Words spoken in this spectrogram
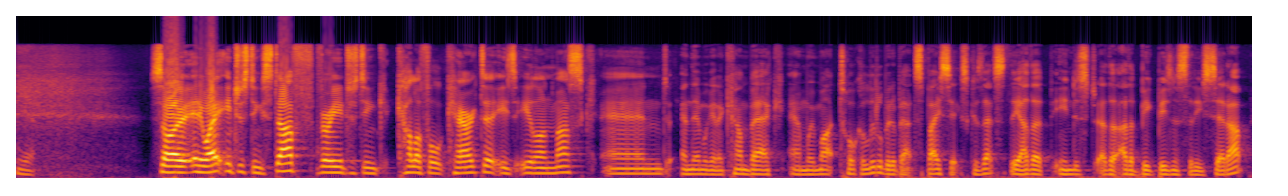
Yeah, So anyway, interesting stuff. Very interesting, colourful character is Elon Musk, and and then we're going to come back and we might talk a little bit about SpaceX because that's the other industry, other other big business that he set up.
